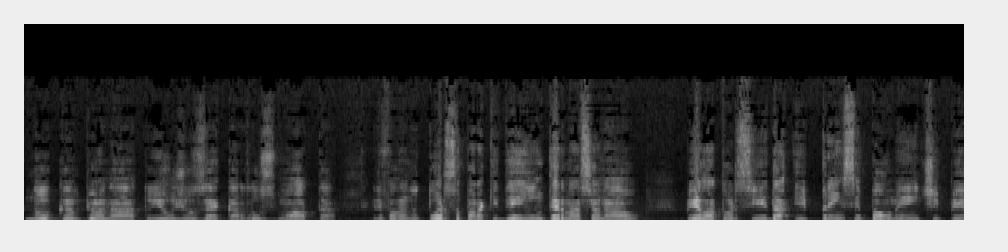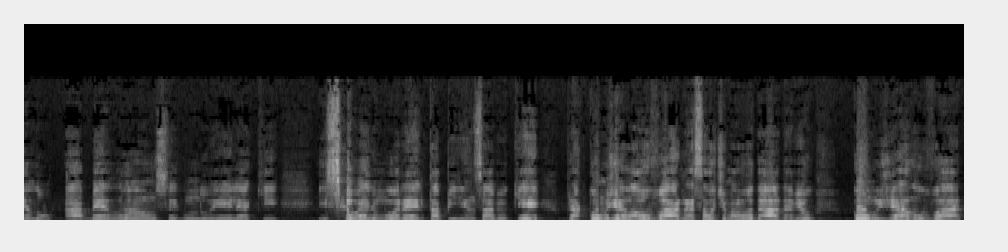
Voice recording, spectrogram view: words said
no campeonato. E o José Carlos Mota, ele falando: torço para que dê internacional, pela torcida e principalmente pelo Abelão, segundo ele aqui. E seu Hélio Morelli tá pedindo, sabe o que? Para congelar o VAR nessa última rodada, viu? Congela o VAR.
